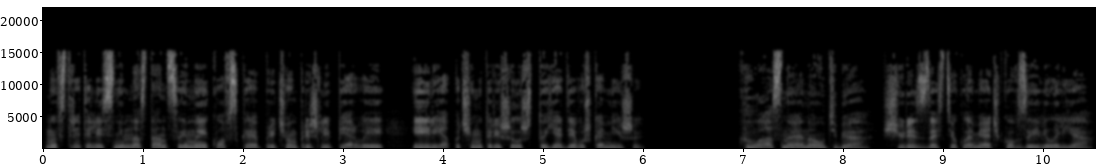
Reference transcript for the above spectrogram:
Мы встретились с ним на станции Маяковская, причем пришли первые, и Илья почему-то решил, что я девушка Миши. «Классная она у тебя», — щурясь за стеклами очков, заявил Илья.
